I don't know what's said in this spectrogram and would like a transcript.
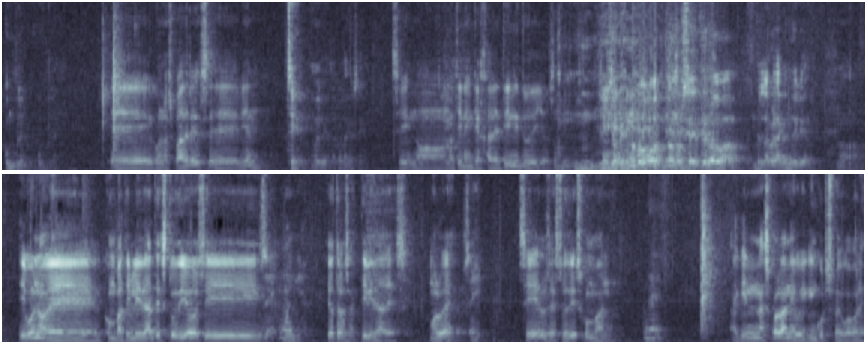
cumplen, cumplen. Eh, ¿Con los padres, eh, bien? Sí, muy bien, la verdad que sí. Sí, no, no tienen queja de ti ni tú de ellos, ¿no? Yo que no, no lo sé, pero de la verdad que muy bien. No, Y bueno, eh, compatibilidad de estudios y, Sí, muy bien. i altres activitats. Molt bé? Sí. Sí, els estudis com van? Bé, A quina escola aneu i quin curs feu? A veure.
